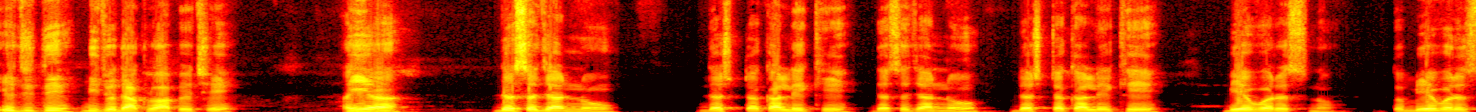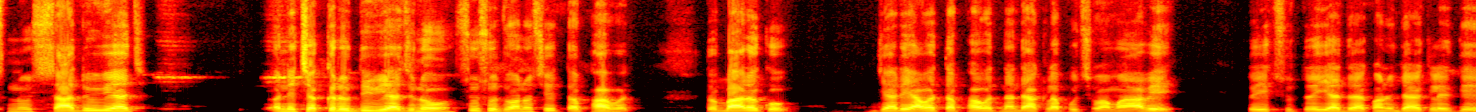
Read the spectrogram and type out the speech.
એ જ રીતે બીજો દાખલો આપ્યો છે. અહીંયા દસ હજારનું દસ ટકા લેખે, દસ હજારનું દસ ટકા લેખે બે વર્ષનું. તો બે વર્ષનું સાદું વ્યાજ અને ચક્રવૃદ્ધિ વ્યાજનો શું શોધવાનો છે? તફાવત. તો બાળકો, જ્યારે આવા તફાવતના દાખલા પૂછવામાં આવે, તો એક સૂત્ર યાદ રાખવાનું, દાખલા કે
